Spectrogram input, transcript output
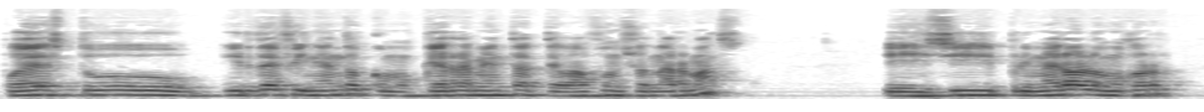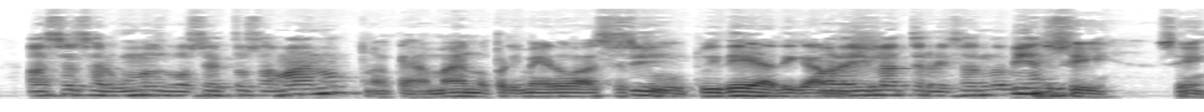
puedes tú ir definiendo como qué herramienta te va a funcionar más. Y si primero a lo mejor haces algunos bocetos a mano Aunque a mano primero haces Sí. tu, tu idea, digamos. para irla aterrizando bien. Sí, sí.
